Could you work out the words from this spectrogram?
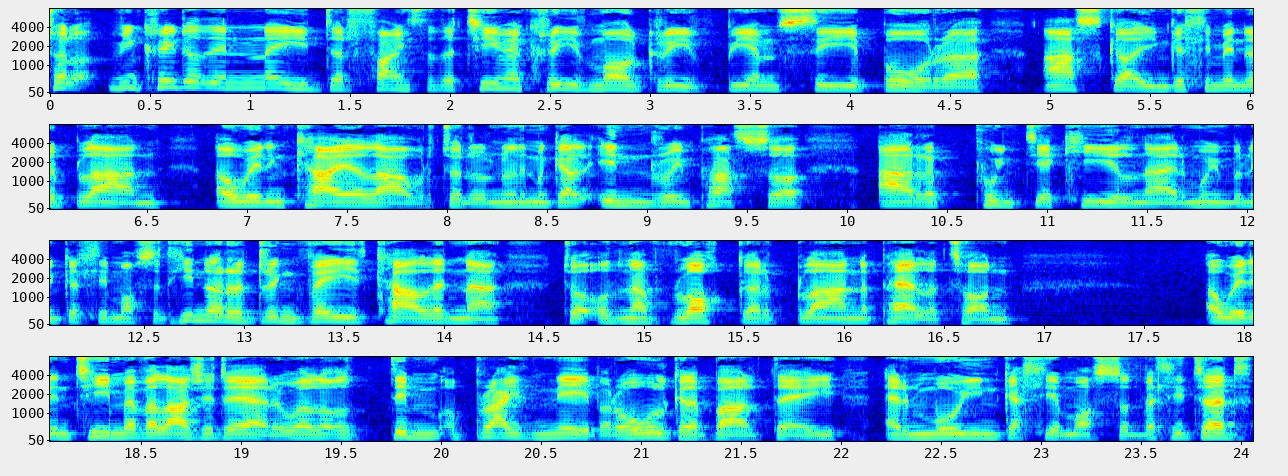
Fi'n credu oedd e'n neud yr ffaith oedd y tîm e cryf mor gryf, BMC, Bora a Sky yn gallu mynd i'r blaen a wedyn cael e lawr. Twyd, nhw ddim yn cael unrhyw'n paso ar y pwyntiau cil na er mwyn bod nhw'n gallu mosod. Hyn o'r y dringfeidd caled na, oedd yna floc ar blaen y peloton a wedyn tîmau fel AGDR, wel, oedd dim o braidd neb ar ôl gyda Bardet er mwyn gallu ymosod. Felly, tyd,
